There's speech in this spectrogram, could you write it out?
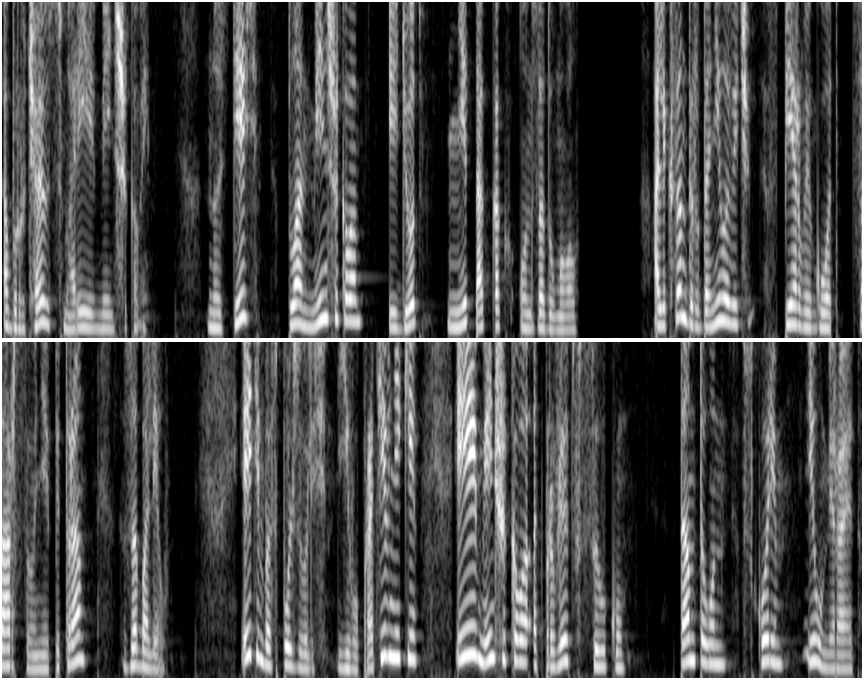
обручают с Марией Меньшиковой. Но здесь план Меньшикова идет не так, как он задумывал. Александр Данилович в первый год царствования Петра заболел. Этим воспользовались его противники – и Меньшикова отправляют в ссылку. Там-то он вскоре и умирает.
